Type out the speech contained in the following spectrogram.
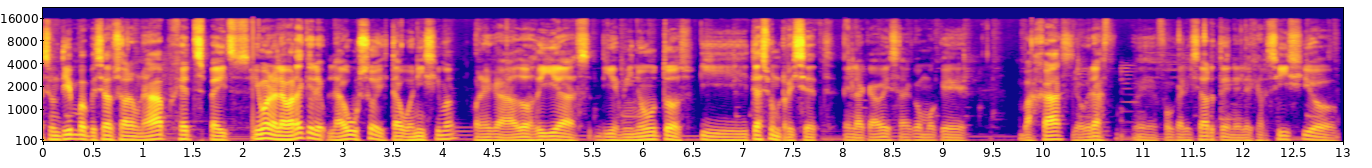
hace un tiempo empecé a usar una app, Headspace, y bueno, la verdad que la uso y está buenísima. Pone cada dos días 10 minutos y te hace un reset en la cabeza, como que bajás, lográs eh, focalizarte en el ejercicio,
